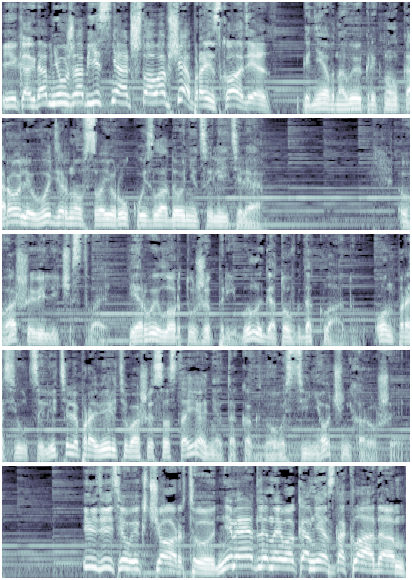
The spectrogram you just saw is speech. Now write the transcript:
И когда мне уже объяснят, что вообще происходит?» Гневно выкрикнул король, выдернув свою руку из ладони целителя. «Ваше Величество, первый лорд уже прибыл и готов к докладу. Он просил целителя проверить ваше состояние, так как новости не очень хорошие». «Идите вы к черту! Немедленно его ко мне с докладом!»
